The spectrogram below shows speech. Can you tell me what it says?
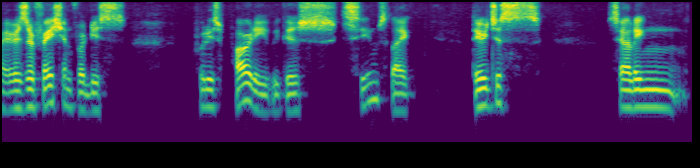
reservation for this for this party because it seems like they're just selling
